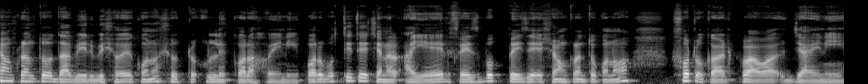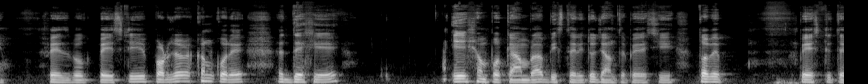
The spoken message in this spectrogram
সংক্রান্ত দাবির বিষয়ে কোনো সূত্র উল্লেখ করা হয়নি। পরবর্তীতে চ্যানেল আইয়ের ফেসবুক পেজে এ সংক্রান্ত কোনো ফটো কার্ড পাওয়া যায়নি। ফেসবুক পেজটি পর্যবেক্ষণ করে দেখে এ সম্পর্কে আমরা বিস্তারিত জানতে পেরেছি। তবে পেজটিতে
